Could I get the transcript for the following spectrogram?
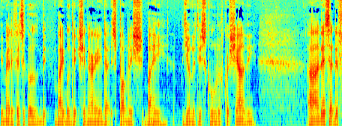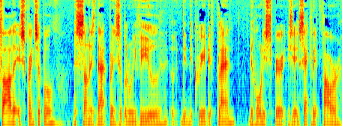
the Metaphysical Di- Bible Dictionary that is published by Unity School of Christianity. Uh, they said the Father is principle, the Son is that principle revealed in the creative plan. The Holy Spirit is the executive power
